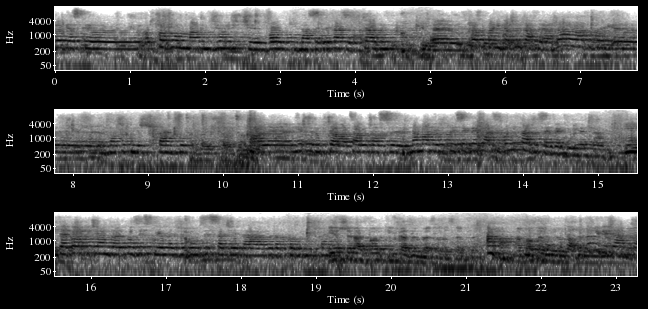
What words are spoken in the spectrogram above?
drobiazg e, odchodzą, mam wziąć worki na segregację, bo chciałabym, e, Pani Grażynka wyrażała tutaj e, naszych mieszkańców, ale jeszcze bym chciała cały czas e, namawiać do tej segregacji, bo nie każdy segreguje. I te worki chciałam do pozysku jechać, żeby uzyskać je dla dodatkowych mieszkańców. Jeszcze raz worki w KZB są dostępne. Aha, A potem już... dobrze, to nie wiedziałam, że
